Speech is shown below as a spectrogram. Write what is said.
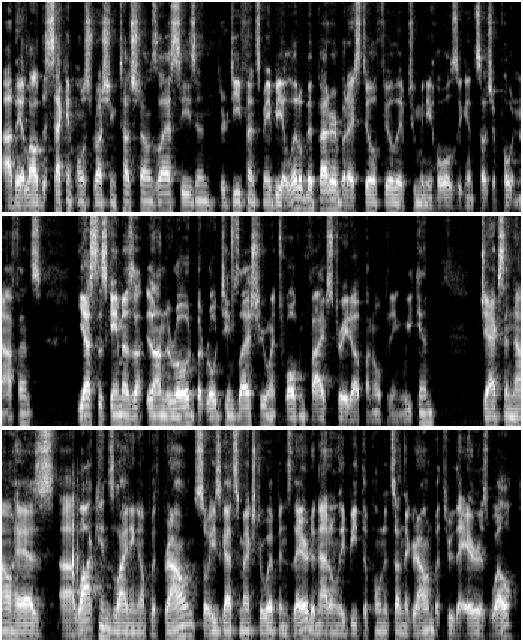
Uh, they allowed the second most rushing touchdowns last season. Their defense may be a little bit better, but I still feel they have too many holes against such a potent offense. Yes, this game is on the road, but road teams last year went 12 and 5 straight up on opening weekend. Jackson now has uh, Watkins lining up with Brown, so he's got some extra weapons there to not only beat the opponents on the ground but through the air as well,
